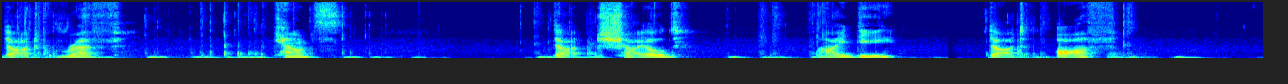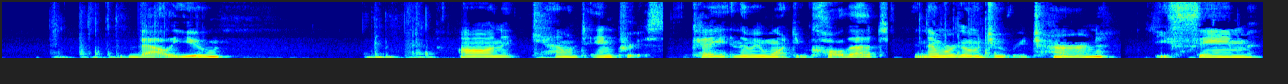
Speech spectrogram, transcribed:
dot ref counts dot child id dot off value on count increase. Okay, and then we want to call that, and then we're going to return the same,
